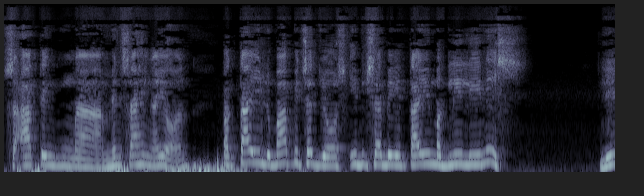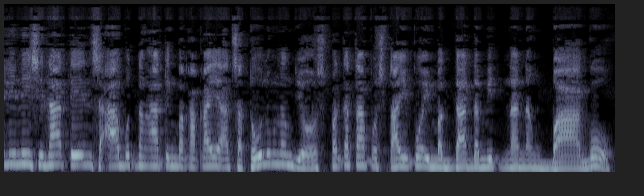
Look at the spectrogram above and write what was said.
sa ating uh, mensahe ngayon, pag tayo lumapit sa Diyos, ibig sabihin tayo maglilinis. Lilinisin natin sa abot ng ating makakaya at sa tulong ng Diyos, pagkatapos tayo po ay magdadamit na ng bago.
